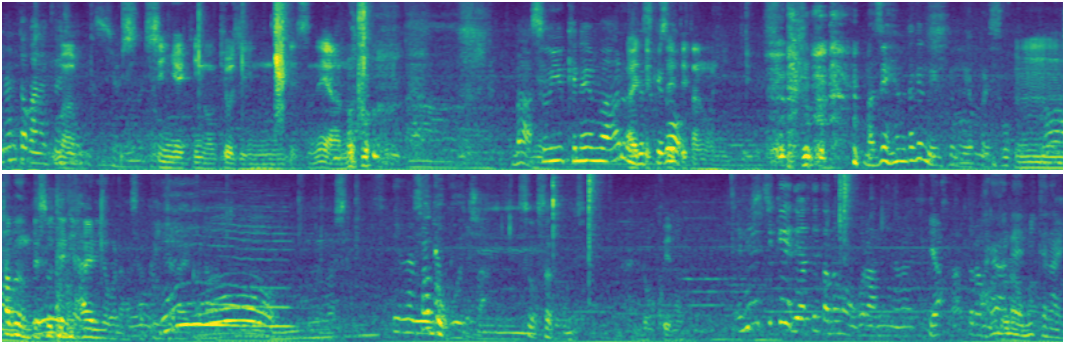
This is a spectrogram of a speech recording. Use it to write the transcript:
なんとかの巨人、まあ、進撃の巨人ですねあの。まあそういう懸念はあるんですけど、まあ前編だけでもやっぱりすごく多分ベスト10に入るような作品じゃないかなと。佐藤浩市。そう佐藤浩市。六位 NHK でやってたのもご覧になられてますか？あれはね見てない。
